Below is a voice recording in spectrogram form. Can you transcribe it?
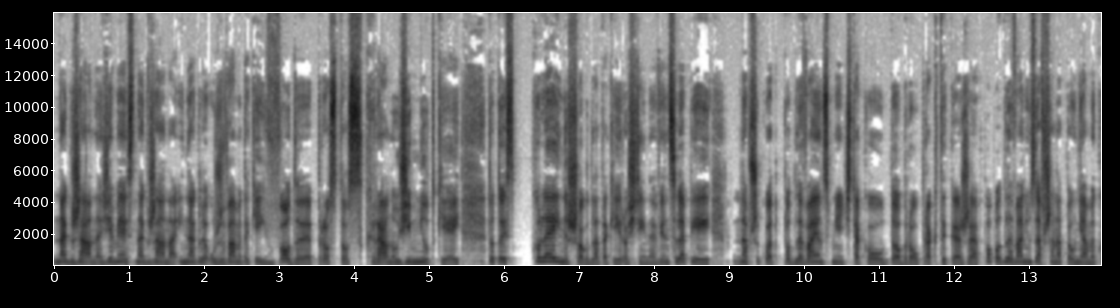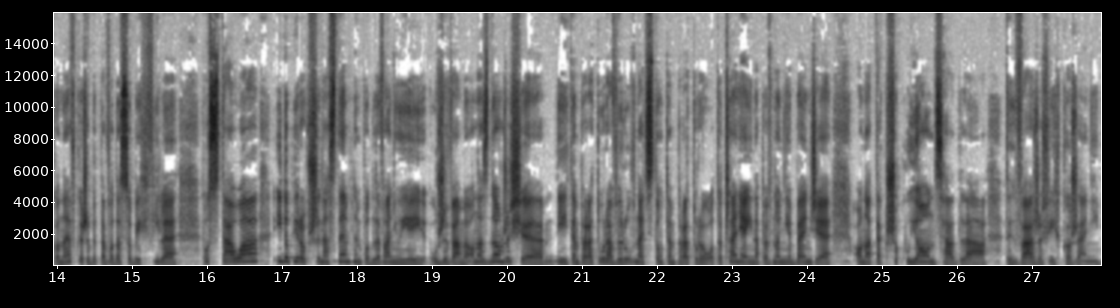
nagrzane, ziemia jest nagrzana i nagle używamy takiej wody prosto z kranu zimniutkiej, to to jest kolejny szok dla takiej rośliny, więc lepiej na przykład podlewając mieć taką dobrą praktykę, że po podlewaniu zawsze napełniamy konewkę, żeby ta woda sobie chwilę postała i dopiero przy następnym podlewaniu jej używamy. Ona zdąży się, jej temperatura wyrównać z tą temperaturą otoczenia i na pewno nie będzie ona tak szokująca dla tych warzyw i ich korzeni.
